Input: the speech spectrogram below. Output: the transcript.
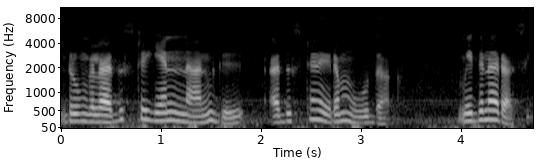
இன்று உங்கள் அதிர்ஷ்ட எண் நான்கு அதிர்ஷ்ட நிறம் ஊதா. மிதுன ராசி.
